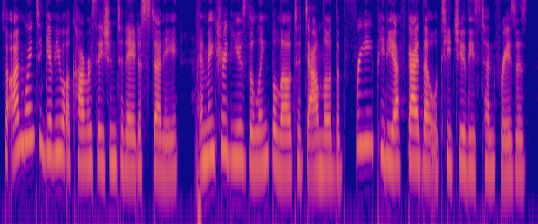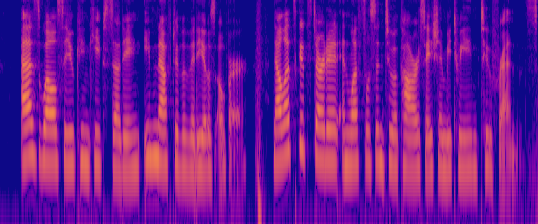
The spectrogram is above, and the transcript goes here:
So I'm going to give you a conversation today to study and make sure to use the link below to download the free PDF guide that will teach you these 10 phrases as well so you can keep studying even after the video is over. Now let's get started and let's listen to a conversation between two friends.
